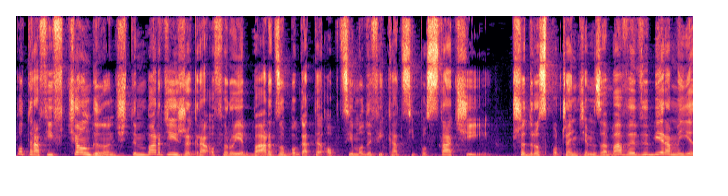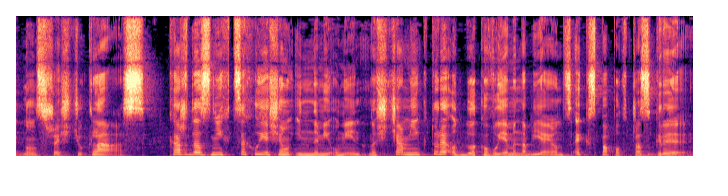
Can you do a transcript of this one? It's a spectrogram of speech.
potrafi wciągnąć, tym bardziej, że gra oferuje bardzo bogate opcje modyfikacji postaci. Przed rozpoczęciem zabawy wybieramy jedną z sześciu klas. Każda z nich cechuje się innymi umiejętnościami, które odblokowujemy nabijając expa podczas gry.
